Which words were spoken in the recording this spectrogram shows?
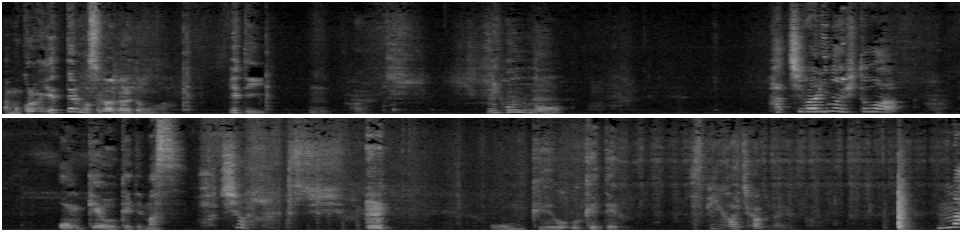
あもうこれ言ってるもすぐ分かると思うわ。言っていい？うん。はい日本の8割の人は恩恵を受けてます。8割？恩恵を受けてる。スピーカー近くないですか？ま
